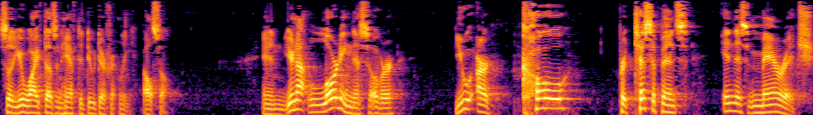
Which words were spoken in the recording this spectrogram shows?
so your wife doesn't have to do differently also. And you're not lording this over, you are co-participants in this marriage.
